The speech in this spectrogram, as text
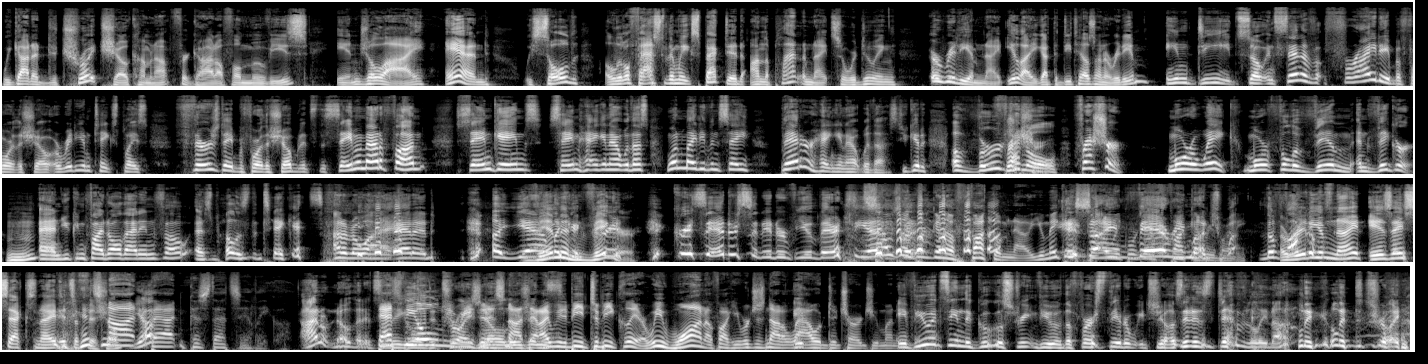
We got a Detroit show coming up for God Awful Movies in July, and we sold a little faster than we expected on the Platinum Night, so we're doing Iridium Night. Eli, you got the details on Iridium? Indeed. So instead of Friday before the show, Iridium takes place Thursday before the show, but it's the same amount of fun, same games, same hanging out with us. One might even say better hanging out with us. You get a virginal, fresher, more awake, more full of vim and vigor. Mm-hmm. And you can find all that info as well as the tickets. I don't know why I added a yeah, Vim like and a vigor. Chris Anderson interview there at the end. Sounds like we're gonna fuck them now. You make it sound like we're very gonna fuck much. everybody. The fuck Iridium 'ems- Night is a sex night. It's official. It's not Yep. that because that's illegal. I don't know that it's That's the illegal in only Detroit, reason no it's not that. I illusions. would be to be clear. We want to fuck you. We're just not allowed to charge you money. If you had seen the Google Street View of the first theater we chose, it is definitely not illegal in Detroit.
